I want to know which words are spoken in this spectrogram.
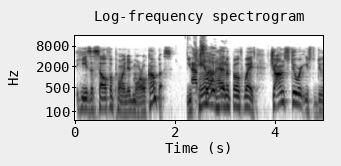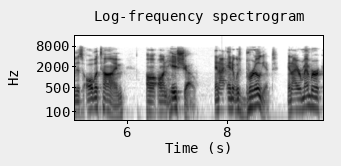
he's a self-appointed moral compass. You Absolutely. cannot have it both ways. Jon Stewart used to do this all the time uh, on his show, and I and it was brilliant and I remember,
